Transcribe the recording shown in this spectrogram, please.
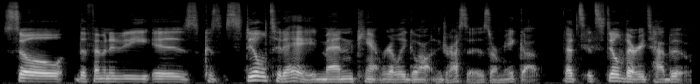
So the femininity is because still today, men can't really go out in dresses or makeup. That's it's still very taboo.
